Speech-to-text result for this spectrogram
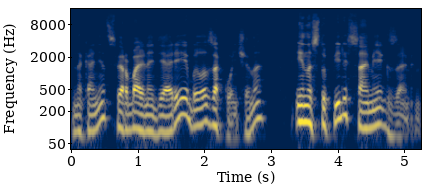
Наконец, с вербальной диареей было закончено, и наступили сами экзамены.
